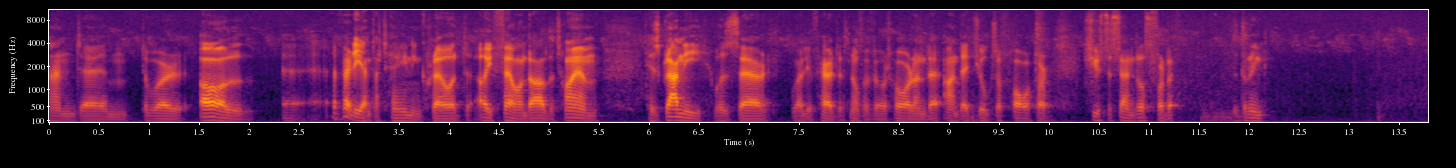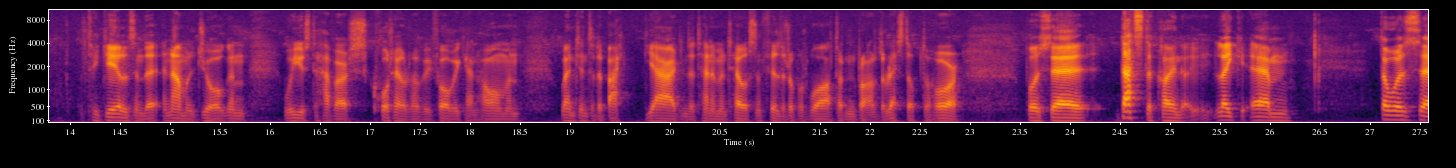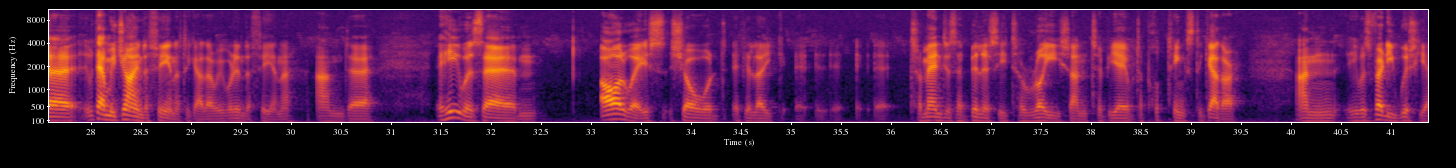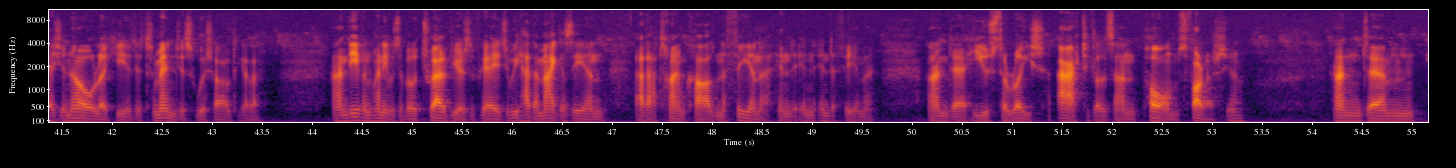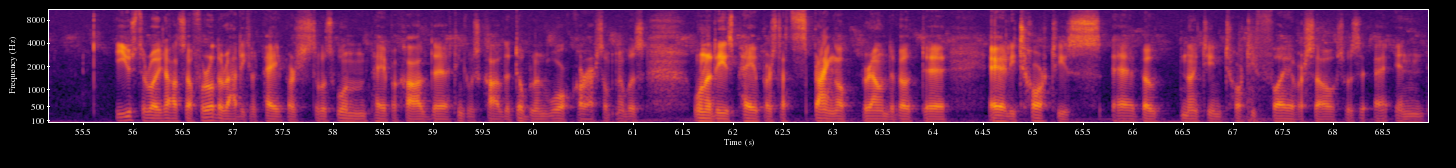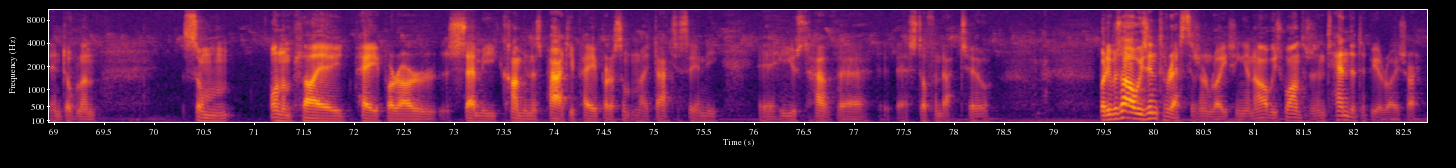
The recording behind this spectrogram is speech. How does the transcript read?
And um, they were all uh, a very entertaining crowd. I found all the time. His granny was, there. well, you've heard enough about her and the, and the jugs of porter. She used to send us for the, the drink to gills in the enamel jug, and we used to have ours cut out of before we came home and went into the backyard in the tenement house and filled it up with water and brought the rest up to her. But uh, that's the kind of like um, there was. Uh, then we joined the Fianna together. We were in the Fianna, and uh, he was um, always showed, if you like, tremendous ability to write and to be able to put things together. And he was very witty, as you know, like he had a tremendous wit altogether. And even when he was about 12 years of age, we had a magazine at that time called Fianna in, in, in the Fianna. and uh, he used to write articles and poems for it, you know. And um, he used to write also for other radical papers. There was one paper called, I think it was called the Dublin Worker or something. It was one of these papers that sprang up around about the early 30s, uh, about 1935 or so. It was uh, in, in Dublin. Some unemployed paper or semi-communist party paper or something like that, you see, and he, uh, he used to have uh, uh, stuff in that too. But he was always interested in writing and always wanted, and intended to be a writer.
